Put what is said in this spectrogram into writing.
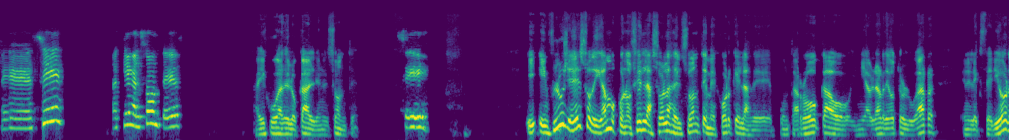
Eh, sí, aquí en el Sonte Ahí jugás de local, en el Sonte. Sí. ¿Influye eso, digamos, conocer las olas del Sonte mejor que las de Punta Roca o ni hablar de otro lugar en el exterior?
